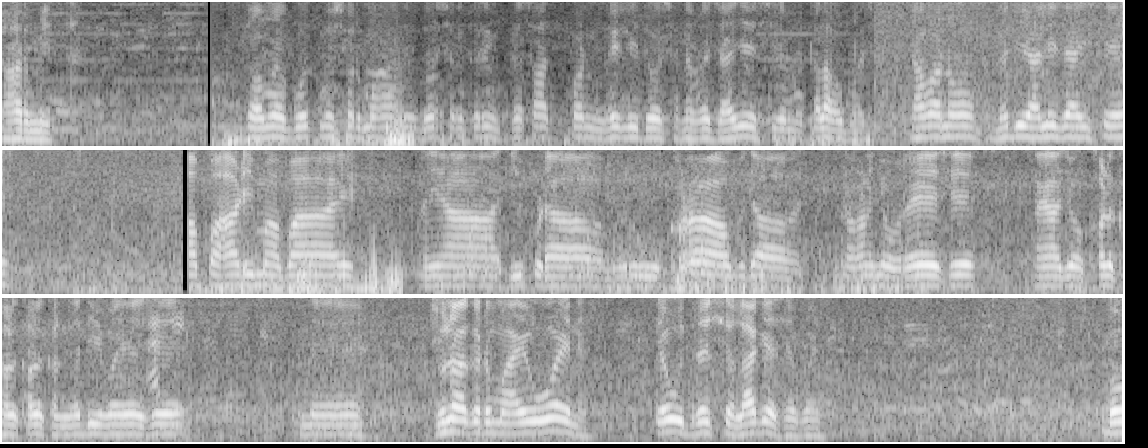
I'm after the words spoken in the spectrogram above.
ધાર્મિક. તો અમે ગોતમેશ્વર મહાદેવ દર્શન કરી પ્રસાદ પણ લઈ લીધો છે અને હવે જઈએ છીએ અમે તળાવ બાજુ જવાનો નદી હાલી જાય છે. આ પહાડીમાં ભાઈ અહીંયા દીપડા, વરુ, ઘણા બધા પ્રાણીઓ રહે છે. અહીંયા જો ખળખળ ખળખળ નદી વહે છે. અને જુનાગઢમાં આવ્યું હોય ને, એવું દ્રશ્ય લાગે છે ભાઈ. બહુ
